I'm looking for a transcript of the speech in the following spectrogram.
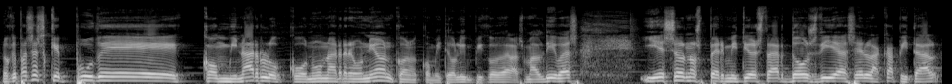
Lo que pasa es que pude combinarlo con una reunión con el Comité Olímpico de las Maldivas y eso nos permitió estar dos días en la capital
